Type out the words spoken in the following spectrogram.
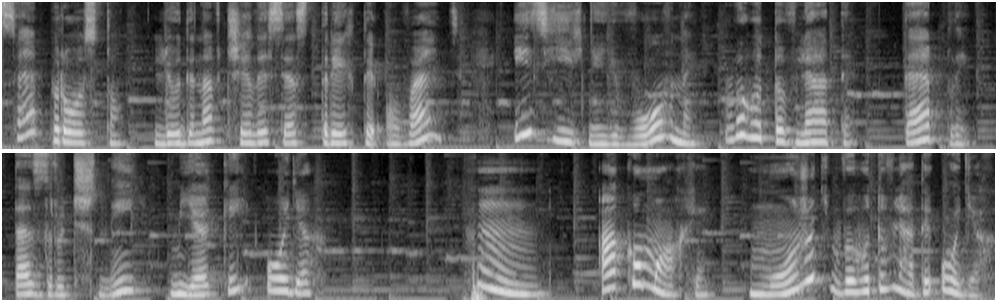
Все просто. Люди навчилися стригти овець і з їхньої вовни виготовляти теплий та зручний м'який одяг. Хм, а комахи можуть виготовляти одяг?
